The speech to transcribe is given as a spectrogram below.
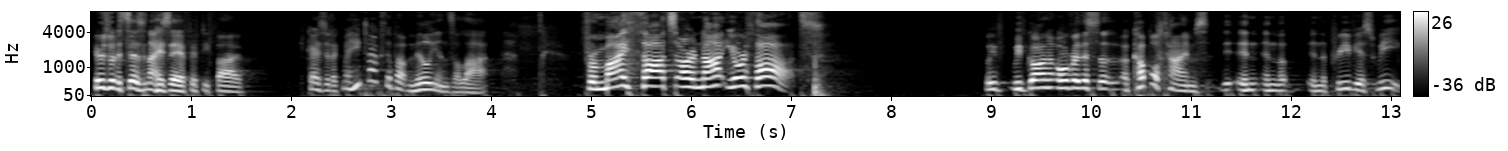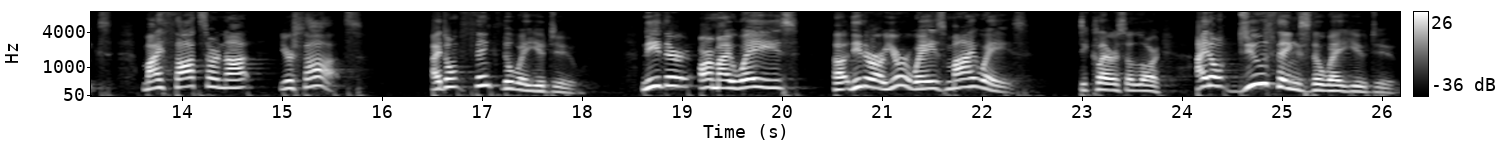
Here's what it says in isaiah 55 you guys are like man he talks about millions a lot. For my thoughts are not your thoughts We've, we've gone over this a, a couple times in, in, the, in the previous weeks. My thoughts are not your thoughts. I don't think the way you do. Neither are my ways, uh, neither are your ways my ways, declares the Lord. I don't do things the way you do.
